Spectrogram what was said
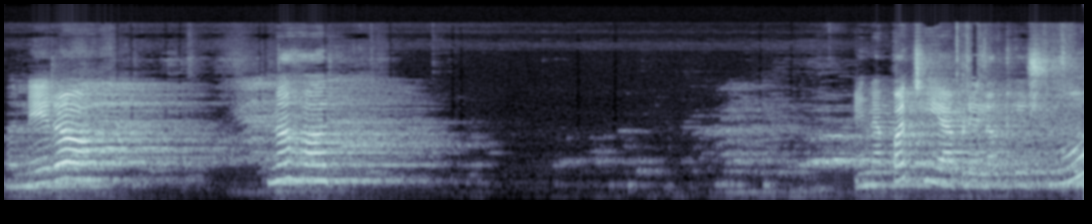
અને ર. નહર. એના પછી આપણે લખીશું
